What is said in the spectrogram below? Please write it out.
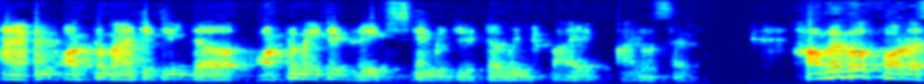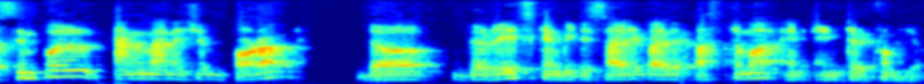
and automatically the automated rates can be determined by Aiosell. However, for a simple channel management product, the, the rates can be decided by the customer and entered from here.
